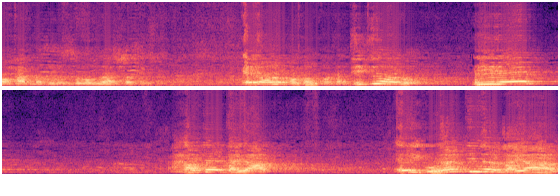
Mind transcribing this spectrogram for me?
মোহাম্মদ রসুল্লাহর সাথে। এটা হলো প্রথম কথা। দ্বিতীয় হলো, পীরের হাতে বায়াত। এই ঘোড়ার বায়াত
